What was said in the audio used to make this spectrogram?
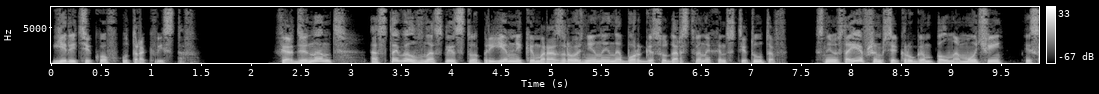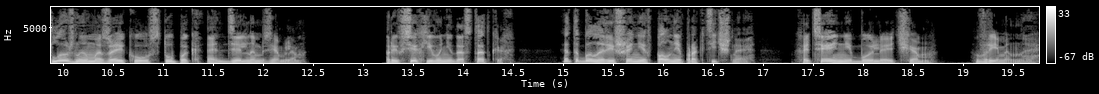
еретиков-утраквистов. Фердинанд оставил в наследство преемникам разрозненный набор государственных институтов с неустоявшимся кругом полномочий и сложную мозаику уступок отдельным землям. При всех его недостатках это было решение вполне практичное, хотя и не более чем временное.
